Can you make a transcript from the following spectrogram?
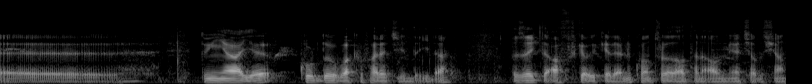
E, dünyayı kurduğu vakıf aracılığıyla özellikle Afrika ülkelerini kontrol altına almaya çalışan,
